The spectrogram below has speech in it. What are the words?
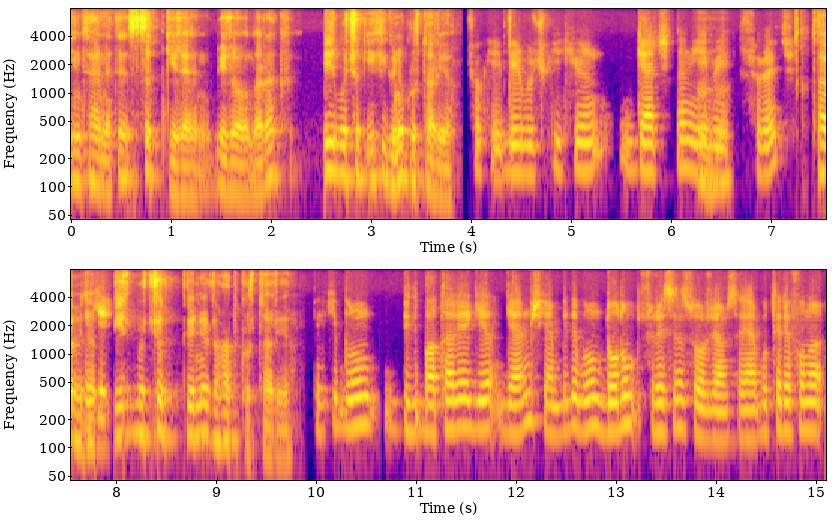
internete sık giren biri olarak bir buçuk iki günü kurtarıyor. Çok iyi. Bir buçuk iki gün gerçekten iyi Hı hı. bir süreç. Tabii Peki- tabii bir buçuk günü rahat kurtarıyor. Peki bunun bir bataryaya gel- gelmişken bir de bunun dolum süresini soracağım size. Yani bu telefonu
